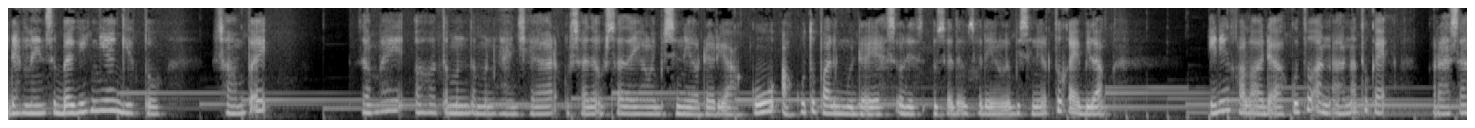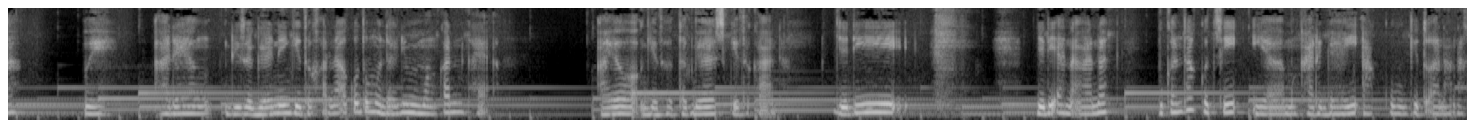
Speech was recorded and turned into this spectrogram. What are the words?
dan lain sebagainya gitu. Sampai sampai uh, teman-teman ngajar usada-usada yang lebih senior dari aku aku tuh paling muda ya udah usada-usada yang lebih senior tuh kayak bilang ini kalau ada aku tuh anak-anak tuh kayak ngerasa wih ada yang disegani gitu karena aku tuh modalnya memang kan kayak ayo gitu tegas gitu kan. Jadi jadi anak-anak bukan takut sih ya menghargai aku gitu anak-anak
